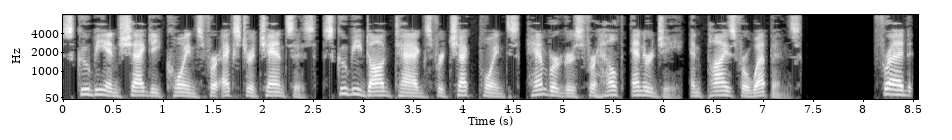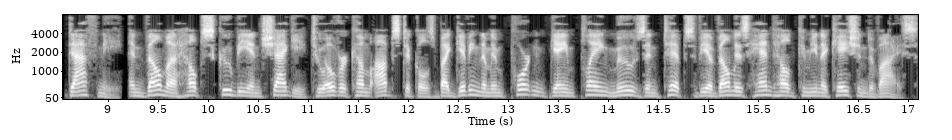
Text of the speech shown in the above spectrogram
Scooby and Shaggy coins for extra chances, Scooby dog tags for checkpoints, hamburgers for health, energy, and pies for weapons. Fred, Daphne, and Velma help Scooby and Shaggy to overcome obstacles by giving them important game-playing moves and tips via Velma's handheld communication device.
